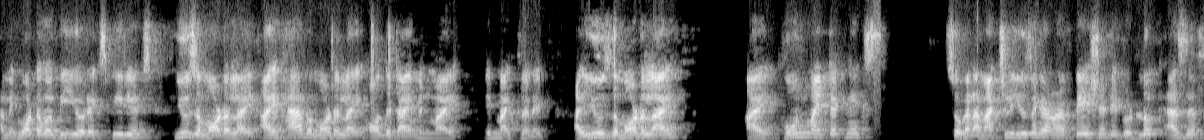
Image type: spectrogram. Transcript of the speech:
I mean whatever be your experience, use a model eye. I have a model eye all the time in my in my clinic. I use the model eye. I hone my techniques. So when I'm actually using it on a patient, it would look as if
